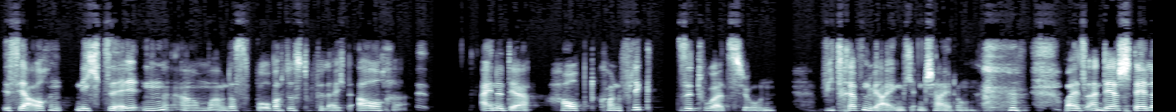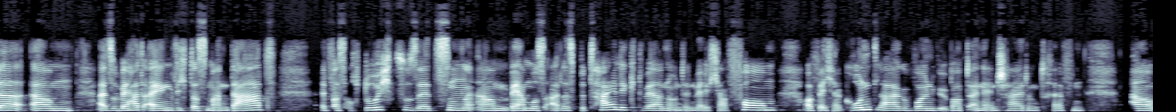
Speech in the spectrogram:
ist ja auch nicht selten, ähm, und das beobachtest du vielleicht auch, eine der Hauptkonfliktsituationen wie treffen wir eigentlich Entscheidungen? Weil es an der Stelle, ähm, also wer hat eigentlich das Mandat, etwas auch durchzusetzen? Ähm, wer muss alles beteiligt werden und in welcher Form? Auf welcher Grundlage wollen wir überhaupt eine Entscheidung treffen? Äh,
